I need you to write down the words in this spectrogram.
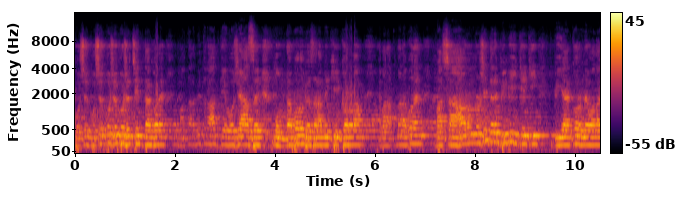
বসে বসে বসে বসে চিন্তা করে, মাথার ভিতরে হাত দিয়ে বসে আছে, মনটা বড় বেজার, আমি কি করলাম? এবার আপনারা বলেন, বাদশাহ হারুন রশিদের বিবিকে কি বিয়া করনেওয়ালা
